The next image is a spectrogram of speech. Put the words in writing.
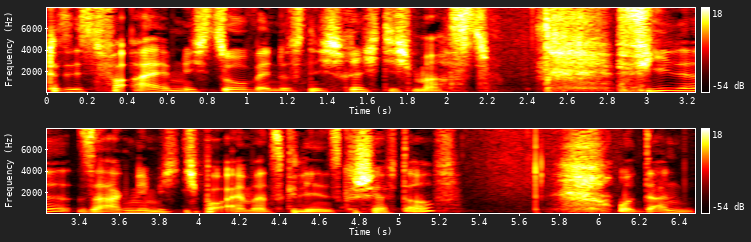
Das ist vor allem nicht so, wenn du es nicht richtig machst. Viele sagen nämlich, ich baue einmal ein skalierendes Geschäft auf und dann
